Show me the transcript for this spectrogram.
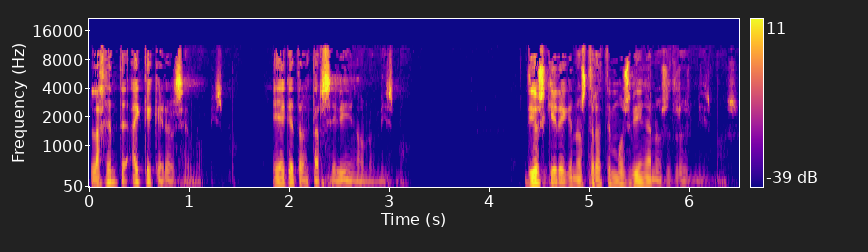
La gente hay que quererse a uno mismo. hay que tratarse bien a uno mismo. Dios quiere que nos tratemos bien a nosotros mismos.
